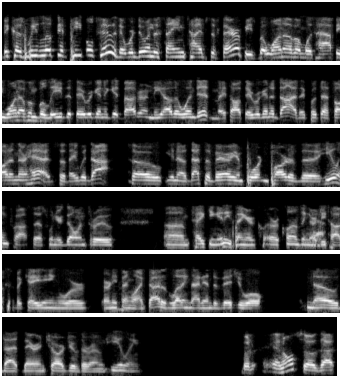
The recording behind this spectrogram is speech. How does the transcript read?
because we looked at people too that were doing the same types of therapies, but one of them was happy, one of them believed that they were going to get better, and the other one didn't. They thought they were going to die. They put that thought in their head, so they would die. So you know, that's a very important part of the healing process when you're going through um, taking anything or, or cleansing or Yeah. detoxificating or or anything like that is letting that individual know that they're in charge of their own healing. But and also that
